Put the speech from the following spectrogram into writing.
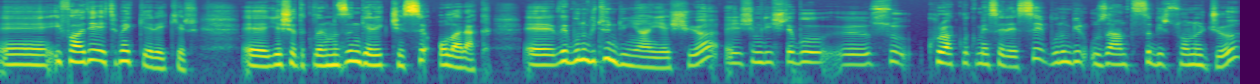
e, ifade etmek gerekir. E, yaşadıklarımızın gerekçesi olarak e, ve bunu bütün dünya yaşıyor. E, şimdi işte bu e, su kuraklık meselesi bunun bir uzantısı bir sonucu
